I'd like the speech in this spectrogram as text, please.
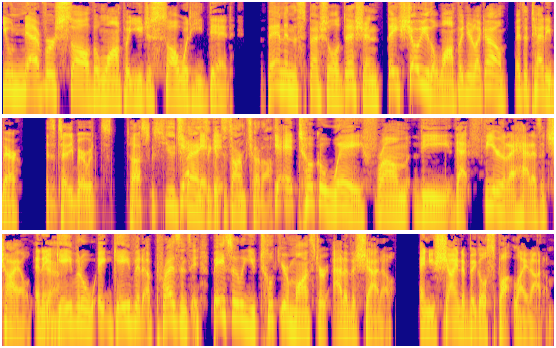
You never saw the Wampa, you just saw what he did. Then in the special edition, they show you the Wampa and you're like, oh, it's a teddy bear. It's a teddy bear with tusks. It's huge Yeah, fangs. It, it- gets it- its arm cut off. Yeah, it took away from the that fear that I had as a child, and it Yeah. gave it a it gave it a presence. It- basically, you took your monster out of the shadow and you shined a big old spotlight on him.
